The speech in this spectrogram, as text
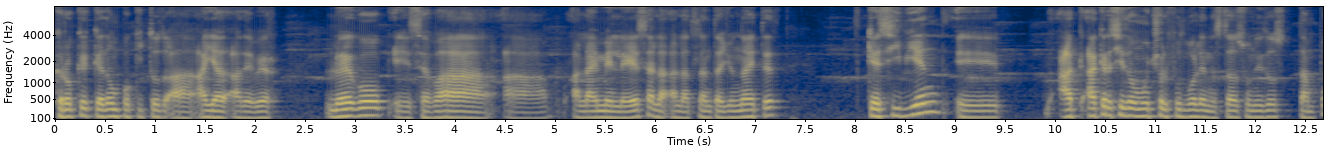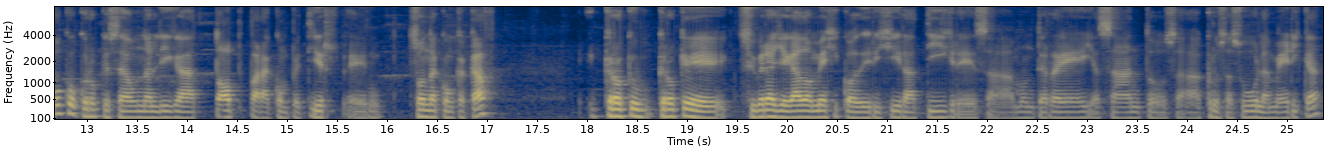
creo que queda un poquito ahí a, deber. Luego eh, se va a, la MLS, al Atlanta United, que si bien eh, ha, ha, crecido mucho el fútbol en Estados Unidos, tampoco creo que sea una liga top para competir en zona con CACAF creo que, creo que si hubiera llegado a México a dirigir a Tigres, a Monterrey, a Santos, a Cruz Azul, América,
